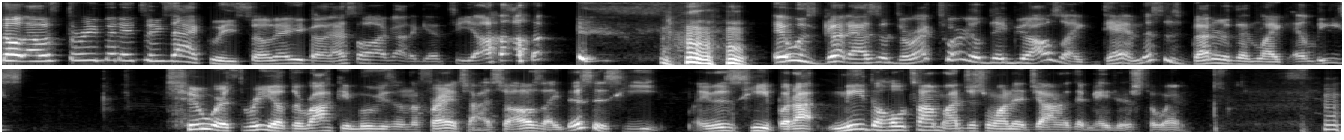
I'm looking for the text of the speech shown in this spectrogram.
No, that was three minutes exactly. So there you go. That's all I gotta get to y'all. it was good as a directorial debut. I was like, damn, this is better than like at least two or three of the Rocky movies in the franchise. So I was like, this is heat. Like this is heat. But I, me, the whole time, I just wanted Jonathan Majors to win.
